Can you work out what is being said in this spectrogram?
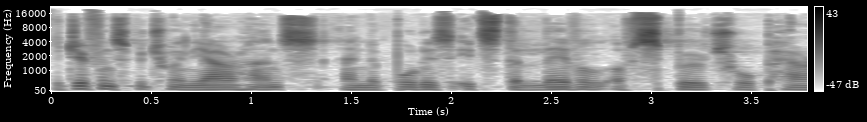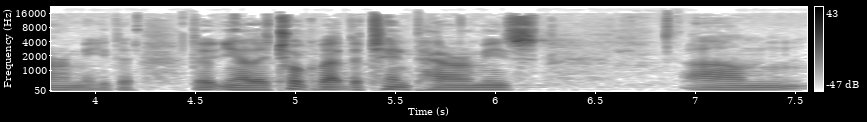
the difference between the Arahants and the Buddhas, it's the level of spiritual parami. The, the, you know, they talk about the ten paramis um,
